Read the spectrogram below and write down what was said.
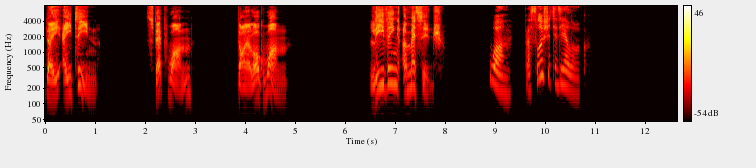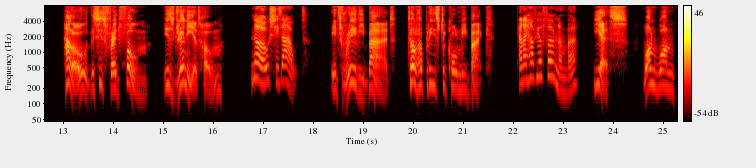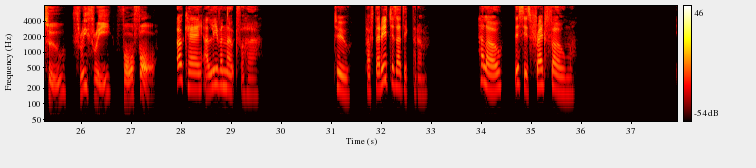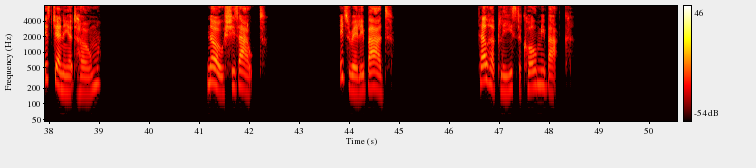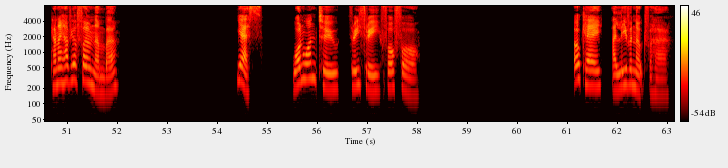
Day 18. Step 1. Dialogue 1. Leaving a message. 1. Прослушайте диалог. Hello, this is Fred Foam. Is Jenny at home? No, she's out. It's really bad. Tell her please to call me back. Can I have your phone number? Yes. 1123344. Okay, I'll leave a note for her. 2. Повторите за диктором. Hello, this is Fred Foam. Is Jenny at home? No, she's out. It's really bad. Tell her please to call me back. Can I have your phone number? Yes, 1123344. Okay, I'll leave a note for her.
